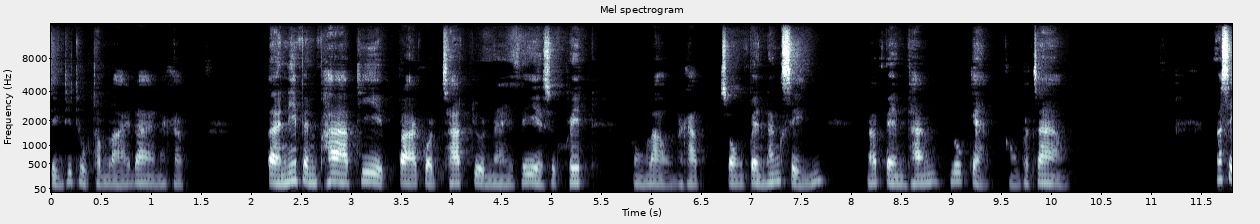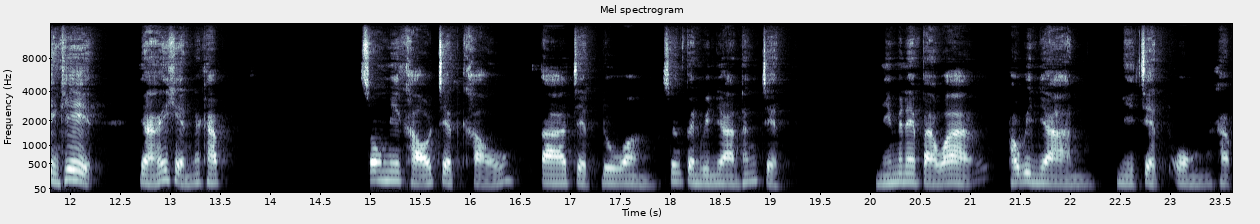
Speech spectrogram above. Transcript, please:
สิ่งที่ถูกทำร้ายได้นะครับ แต่นี่เป็นภาพที่ปรากฏชัดอยู่ในพระเยซูคริสต์ของเรานะครับ ทรงเป็นทั้งสิงและเป็นทั้งลูกแกะของพระเจ้าและสิ่งที่ อยากให้เห็นนะครับ ทรงมีเขาเจ็ดเขาตาเจ็ดดวง ซึ่งเป็นวิญญาณทั้งเจ็ดนี้ไม่ได้แปลว่า พระวิญญาณมีเจ็ดองค์นะครับ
